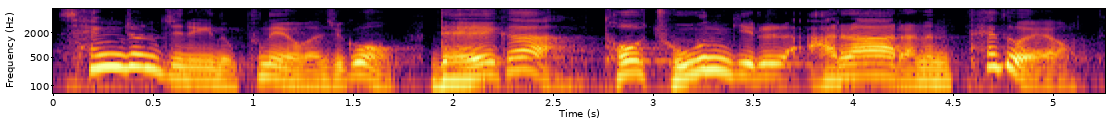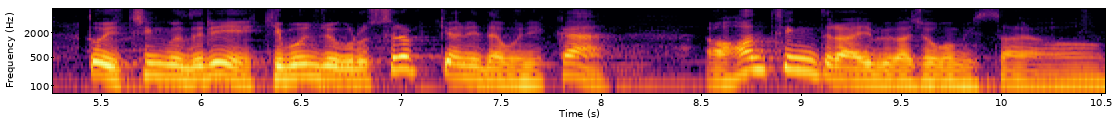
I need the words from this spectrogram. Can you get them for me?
생존 지능이 높은 애여가지고 내가 더 좋은 길을 알아라는 태도예요. 또 이 친구들이 기본적으로 수렵견이다 보니까 어, 헌팅 드라이브가 조금 있어요.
